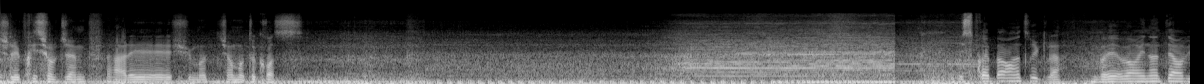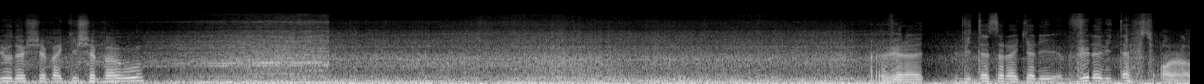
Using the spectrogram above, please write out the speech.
Je l'ai pris sur le jump. Allez, je suis, je suis en motocross. Prépare un truc là. Il va y avoir une interview de je sais pas qui, je sais pas où. Vu la vitesse à laquelle il... Vu la vitesse... Oh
